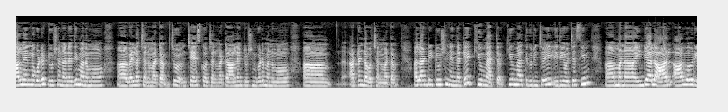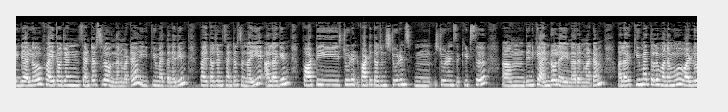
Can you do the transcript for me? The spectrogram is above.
ఆన్లైన్లో కూడా ట్యూషన్ అనేది మనము వెళ్ళొచ్చు అనమాట చేసుకోవచ్చు అనమాట ఆన్లైన్ ట్యూషన్ కూడా మనము అటెండ్ అవ్వచ్చు అనమాట అలాంటి ట్యూషన్ ఏంటంటే క్యూ మ్యాథ్ క్యూ మ్యాథ్ గురించి ఇది వచ్చేసి మన ఇండియాలో ఆల్ ఆల్ ఓవర్ ఇండియాలో ఫైవ్ థౌజండ్ సెంటర్స్లో ఉందన్నమాట ఈ క్యూ మ్యాథ్ అనేది. ఫైవ్ థౌజండ్ సెంటర్స్ ఉన్నాయి. అలాగే forty student forty thousand students students kids దీనికి ఎన్రోల్ అయ్యి ఉన్నారనమాట అలాగే క్యూ మెథడ్లో మనము వాళ్ళు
